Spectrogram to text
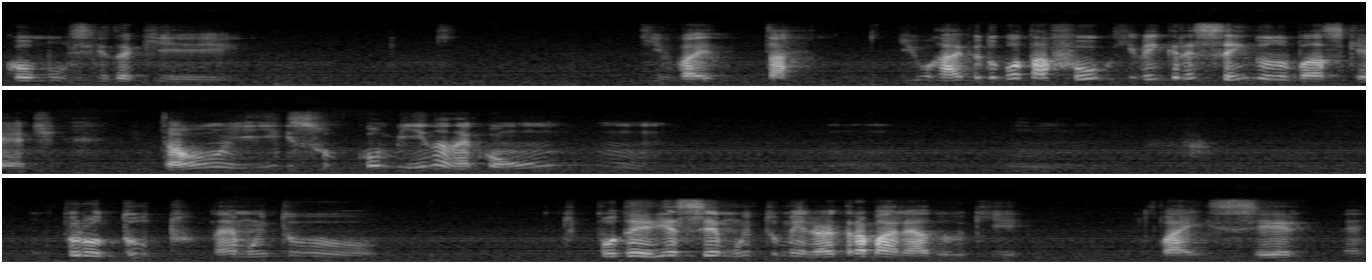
como cida que que vai tá e o hype do Botafogo que vem crescendo no basquete. Então isso combina, né, com um, um, um produto, né, muito que poderia ser muito melhor trabalhado do que vai ser né,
